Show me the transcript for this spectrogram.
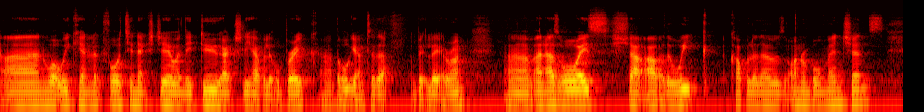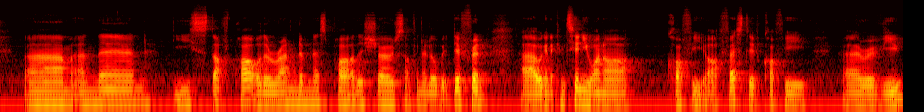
and what we can look forward to next year when they do actually have a little break. Uh, but we'll get into that a bit later on. Um, and as always, shout out of the week a couple of those honorable mentions. Um, and then the stuff part or the randomness part of the show, something a little bit different. Uh, we're going to continue on our coffee, our festive coffee uh, review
